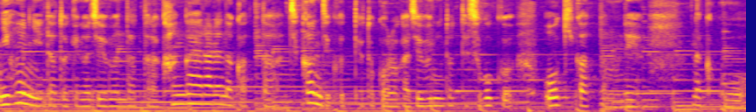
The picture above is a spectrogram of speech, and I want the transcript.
日本にいた時の自分だったら考えられなかった時間軸っていうところが自分にとってすごく大きかったのでなんかこ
